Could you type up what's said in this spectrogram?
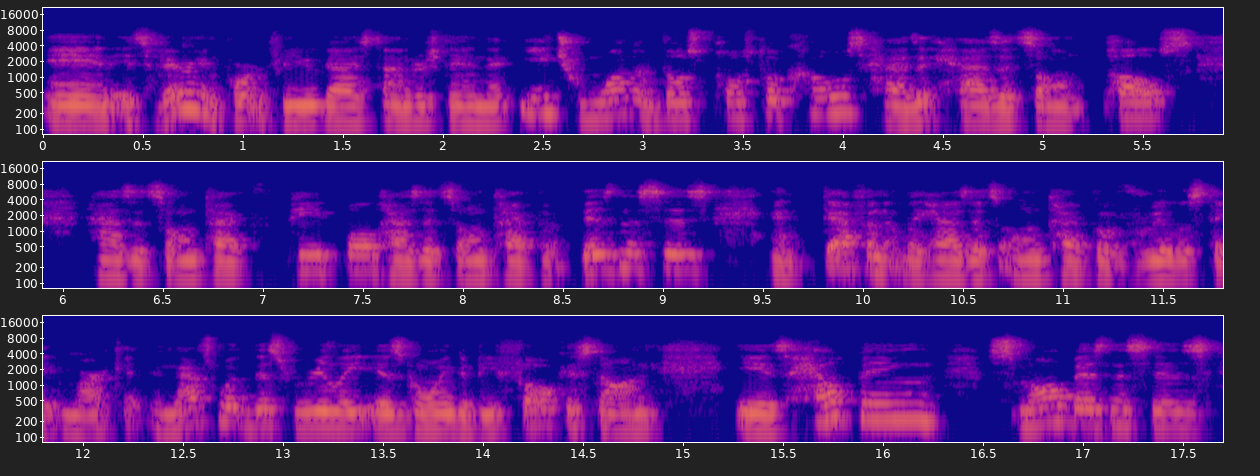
And it's very important for you guys to understand that each one of those postal codes has it has its own pulse, has its own type of people, has its own type of businesses, and definitely has its own type of real estate market. And that's what this really is going to be focused on is helping small businesses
